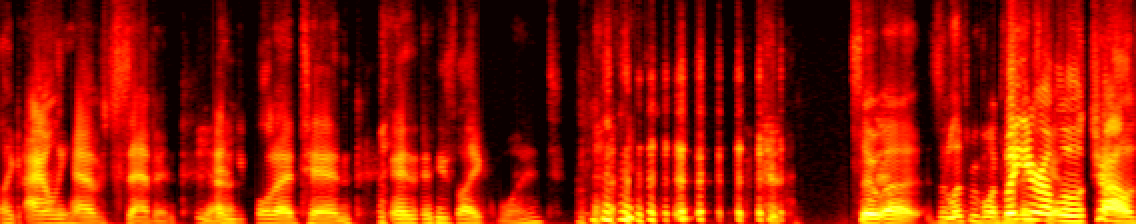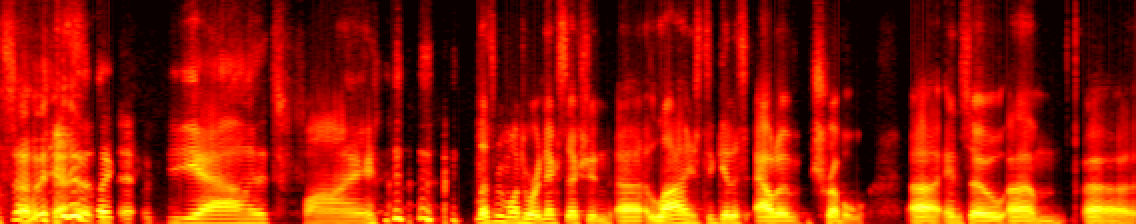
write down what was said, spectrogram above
like I only have seven, Yeah. and you pulled out ten, and, and he's like, what? So, uh, so let's move on to. But the you're a next cat- little child, so Yeah. like, yeah, it's fine. let's move on to our next section uh, lies to get us out of trouble uh, and so um, uh,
